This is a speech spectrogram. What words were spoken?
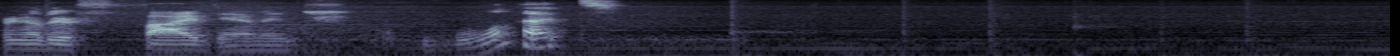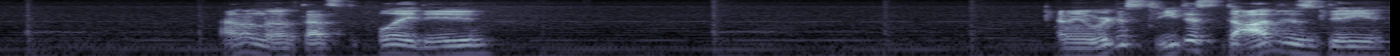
for another 5 damage. What? I don't know if that's the play, dude. I mean, we're just, he just dodges the...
